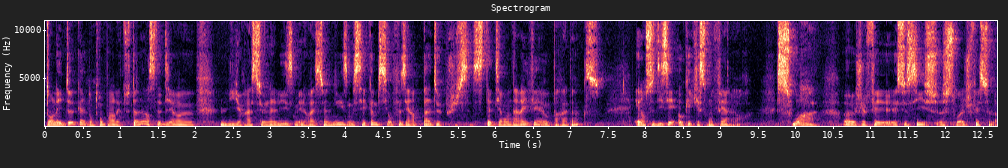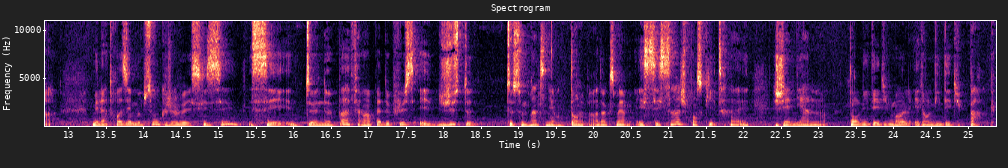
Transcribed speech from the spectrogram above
dans les deux cas dont on parlait tout à l'heure, c'est-à-dire euh, l'irrationalisme et le rationalisme, c'est comme si on faisait un pas de plus. C'est-à-dire, on arrivait au paradoxe et on se disait, ok, qu'est-ce qu'on fait alors? Soit je fais ceci, soit je fais cela. Mais la troisième option que je vais esquisser, c'est de ne pas faire un pas de plus et juste de, se maintenir dans le paradoxe même. Et c'est ça, je pense, qui est très génial dans l'idée du mol et dans l'idée du parc.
